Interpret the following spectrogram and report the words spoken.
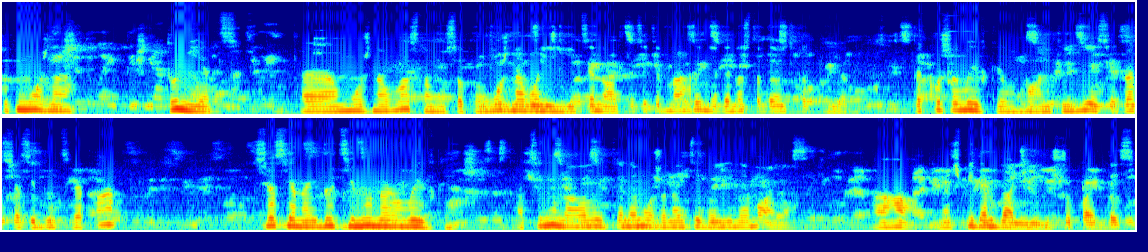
Тут можна тунець, можна у власному соку, можна в олії. Ціна 31 гривня 99 копійок. Також оливки в банки є. Якраз зараз ідуть свята. Зараз я знайду ціну на оливки. А ціну на оливки не можу знайти, бо її немає. Ага, значить підемо далі її шукати десь.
